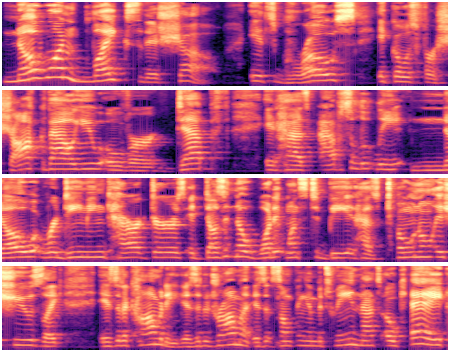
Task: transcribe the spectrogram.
no one likes this show It's gross. It goes for shock value over depth. It has absolutely no redeeming characters. It doesn't know what it wants to be. It has tonal issues. Like, is it a comedy? Is it a drama? Is it something in between? That's okay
